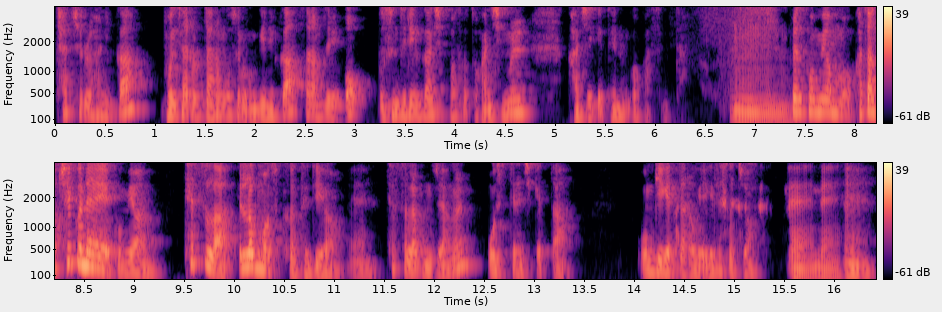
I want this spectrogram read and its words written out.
탈출을 하니까 본사를 다른 곳으로 옮기니까 사람들이 어 무슨 일인가 싶어서 더 관심을 가지게 되는 것 같습니다. 음, 그래서 보면 뭐 가장 최근에 보면 테슬라 일론 머스크가 드디어 예, 테슬라 공장을 오스틴에 짓겠다 옮기겠다라고 얘기를 했었죠. 네, 네. 예,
